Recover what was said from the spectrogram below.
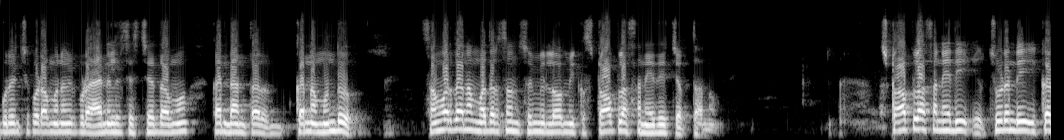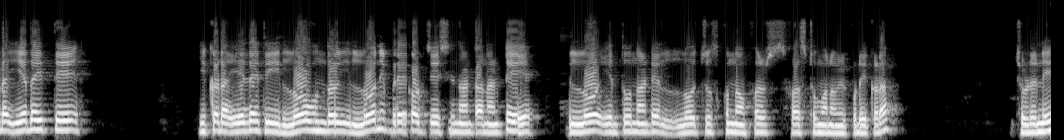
గురించి కూడా మనం ఇప్పుడు అనాలిసిస్ చేద్దాము. కానీ దాని తర్- కన్నా ముందు సంవర్ధన మదర్సన్ స్విమ్మింగ్లో మీకు స్టాప్ లాస్ అనేది చెప్తాను. స్టాప్ లాస్ అనేది చూడండి ఇక్కడ ఏదైతే ఇక్కడ ఏదైతే ఈ లో ఉందో ఈ లోని బ్రేక్అవుట్ చేసిందంటానంటే ఈ లో ఎంత ఉందంటే లో చూసుకుందాం ఫస్ట్ ఫస్ట్ మనం ఇప్పుడు ఇక్కడ. చూడండి.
